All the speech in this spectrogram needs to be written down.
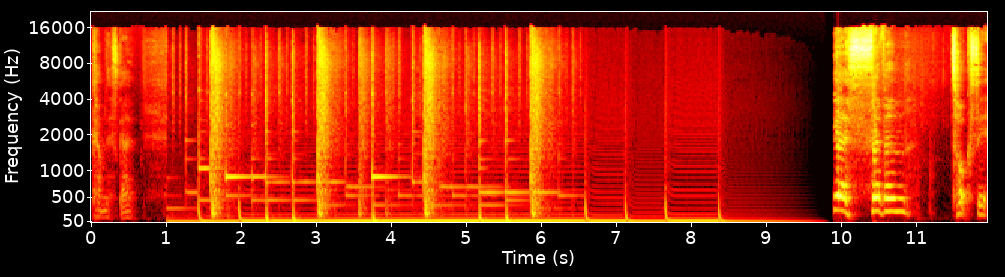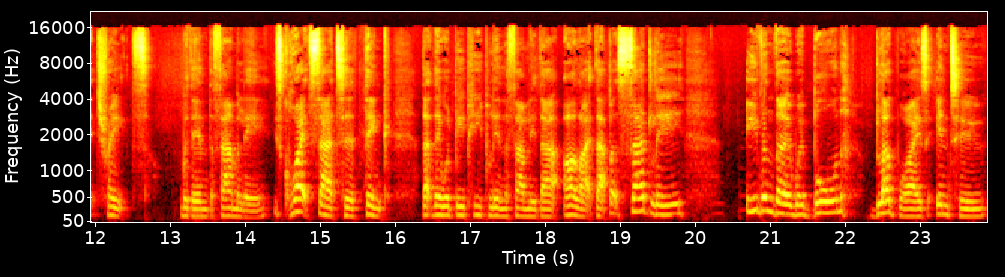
Come, let's go. Yes, seven toxic traits within the family. It's quite sad to think that there would be people in the family that are like that. But sadly, even though we're born blood-wise into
